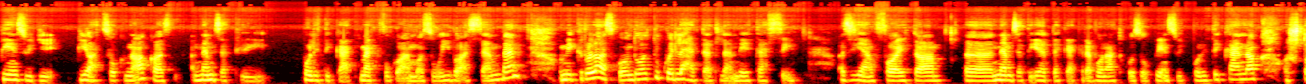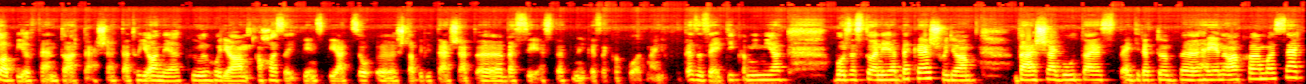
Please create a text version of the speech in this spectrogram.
pénzügyi piacoknak, az a nemzeti politikák megfogalmazóival szemben, amikről azt gondoltuk, hogy lehetetlenné teszi az ilyenfajta nemzeti érdekekre vonatkozó pénzügypolitikának a stabil fenntartását. Tehát, hogy anélkül, hogy a, a hazai pénzpiac stabilitását veszélyeztetnék ezek a kormányok. Tehát ez az egyik, ami miatt borzasztóan érdekes, hogy a válság óta ezt egyre több helyen alkalmazzák.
